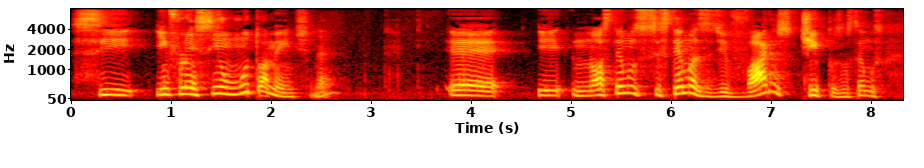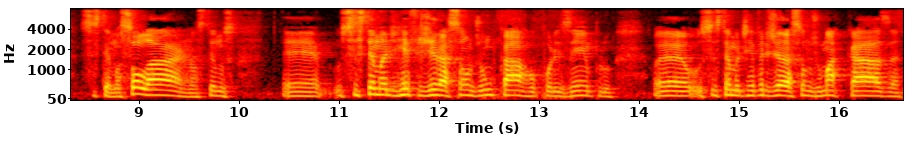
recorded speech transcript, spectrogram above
se influenciam mutuamente. Né? É, e nós temos sistemas de vários tipos. Nós temos sistema solar, nós temos é, o sistema de refrigeração de um carro, por exemplo, é, o sistema de refrigeração de uma casa,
